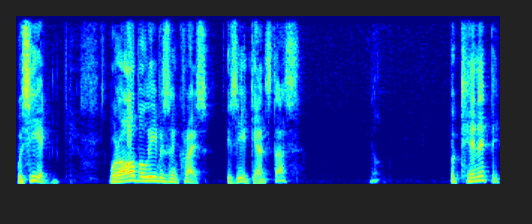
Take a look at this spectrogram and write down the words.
Was he, a, we're all believers in Christ. Is he against us? No. But can it be?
